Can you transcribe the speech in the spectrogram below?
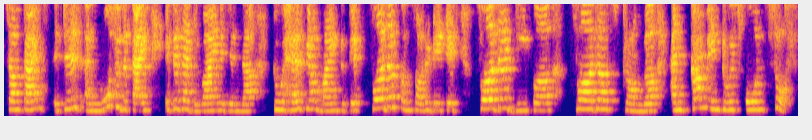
Sometimes it is, and most of the time, it is a divine agenda to help your mind to get further consolidated, further deeper, further stronger, and come into its own source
